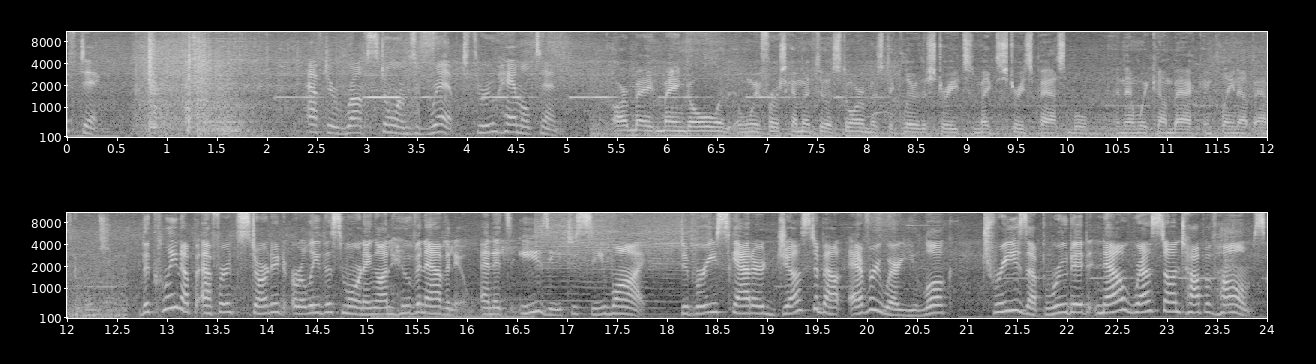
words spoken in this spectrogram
lifting after rough storms ripped through Hamilton. Our main, main goal when we first come into a storm is to clear the streets and make the streets passable, and then we come back and clean up afterwards. The cleanup efforts started early this morning on Hooven Avenue, and it's easy to see why. Debris scattered just about everywhere you look, trees uprooted now rest on top of homes.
